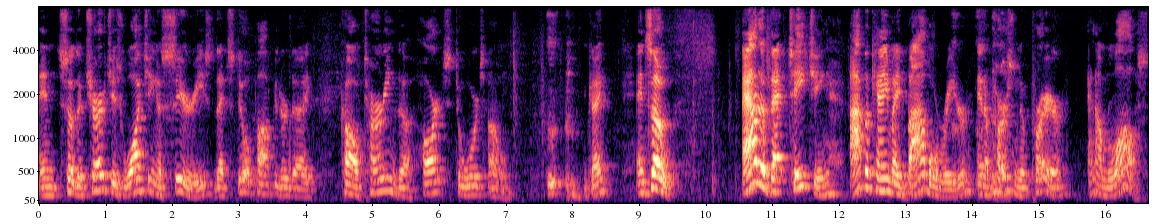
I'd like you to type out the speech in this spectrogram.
and so the church is watching a series that's still popular today called Turning the Hearts Towards Home. Okay? And so out of that teaching, I became a Bible reader and a person of prayer, and I'm lost.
